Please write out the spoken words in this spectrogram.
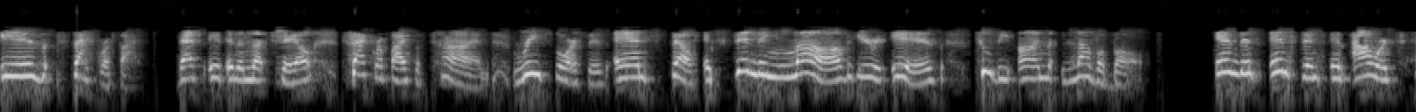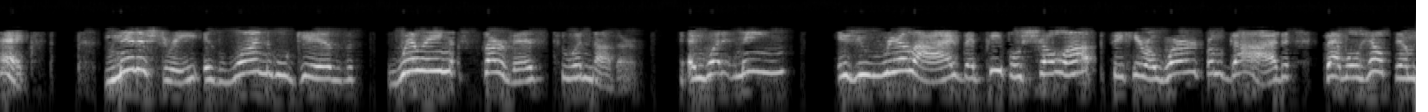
is sacrifice. That's it in a nutshell. Sacrifice of time, resources, and self. Extending love, here it is, to the unlovable. In this instance, in our text, ministry is one who gives willing service to another. And what it means is you realize that people show up to hear a word from God that will help them,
